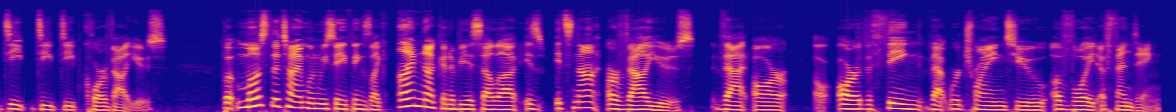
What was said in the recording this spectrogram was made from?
deep, deep, deep core values. But most of the time, when we say things like, I'm not going to be a sellout, is it's not our values that are are the thing that we're trying to avoid offending.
